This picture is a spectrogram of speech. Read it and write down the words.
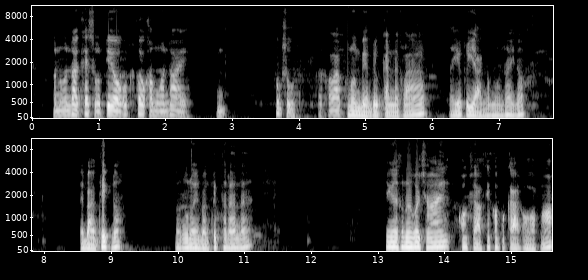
ๆคำนวณได้แค่สูตรเดียวก็คำนวณได้ ทุกสูตรนะครับคำนวณแบบเดียวกันนะครับนายกตัวอย่างคำนวณให้เนาะในบางคลิปเนาะสอนคำนวณในบางคลิปเท่านั้นนะยังไงคำนวณก็ใช้ของฉากที่เขาประกาศออกเนาะ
